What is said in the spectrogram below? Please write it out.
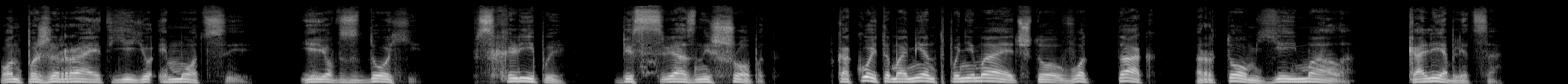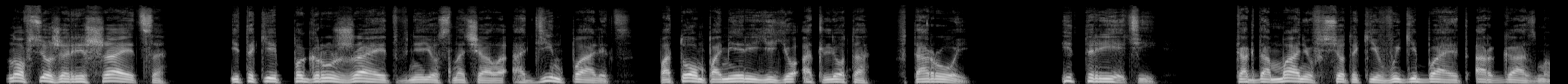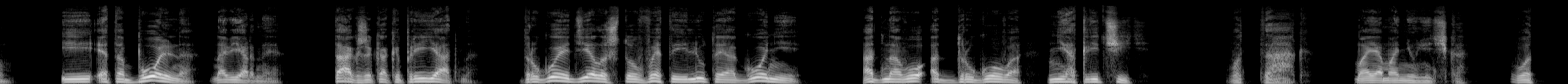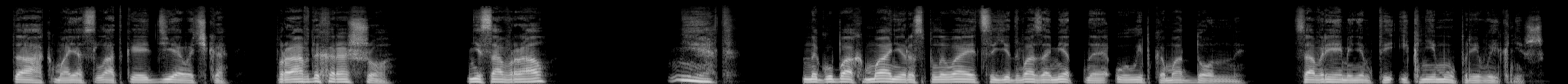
он пожирает ее эмоции, ее вздохи, всхлипы, бессвязный шепот. В какой-то момент понимает, что вот так ртом ей мало, колеблется, но все же решается и таки погружает в нее сначала один палец, потом по мере ее отлета второй и третий, когда Маню все-таки выгибает оргазмом. И это больно, наверное, так же, как и приятно. Другое дело, что в этой лютой агонии одного от другого не отличить. Вот так моя Манюнечка. Вот так, моя сладкая девочка. Правда хорошо. Не соврал? Нет. На губах Мани расплывается едва заметная улыбка Мадонны. Со временем ты и к нему привыкнешь.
